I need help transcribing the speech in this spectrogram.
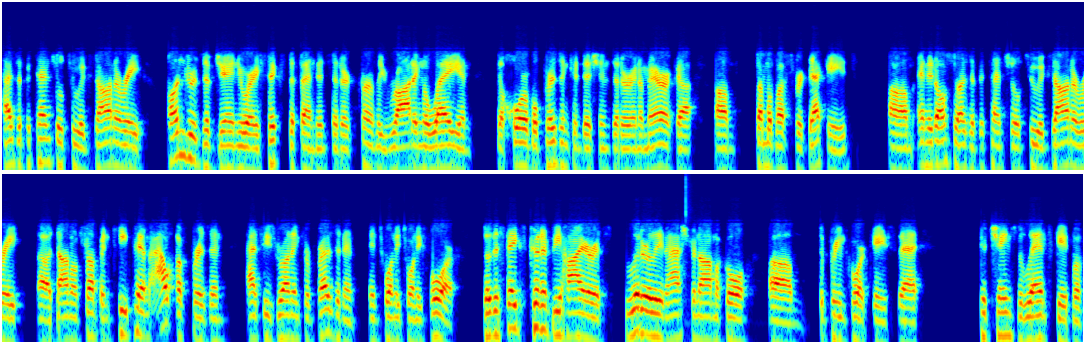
has the potential to exonerate hundreds of January 6th defendants that are currently rotting away in the horrible prison conditions that are in America, um, some of us for decades. Um, and it also has the potential to exonerate uh, Donald Trump and keep him out of prison as he's running for president in 2024. So the stakes couldn't be higher. It's literally an astronomical um, Supreme Court case that could change the landscape of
